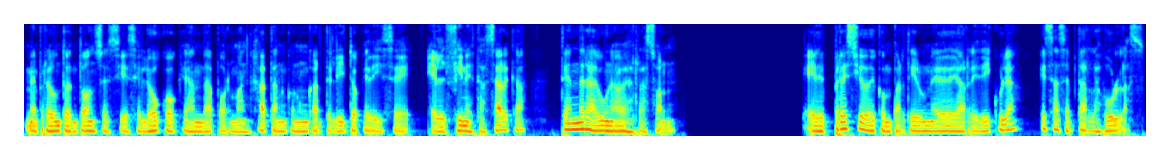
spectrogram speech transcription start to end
Me pregunto entonces si ese loco que anda por Manhattan con un cartelito que dice El fin está cerca, tendrá alguna vez razón. El precio de compartir una idea ridícula es aceptar las burlas.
